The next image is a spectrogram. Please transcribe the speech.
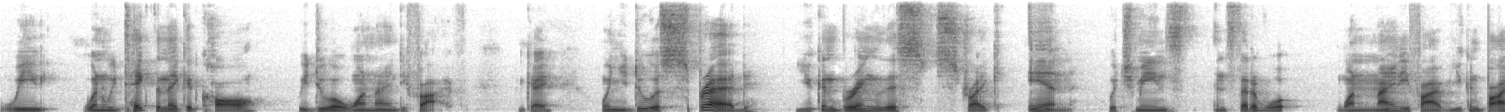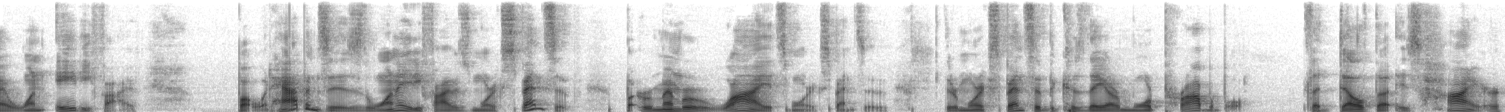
We, when we take the naked call, we do a 195. Okay, when you do a spread, you can bring this strike in, which means instead of 195, you can buy a 185. But what happens is the 185 is more expensive. But remember why it's more expensive. They're more expensive because they are more probable. The delta is higher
